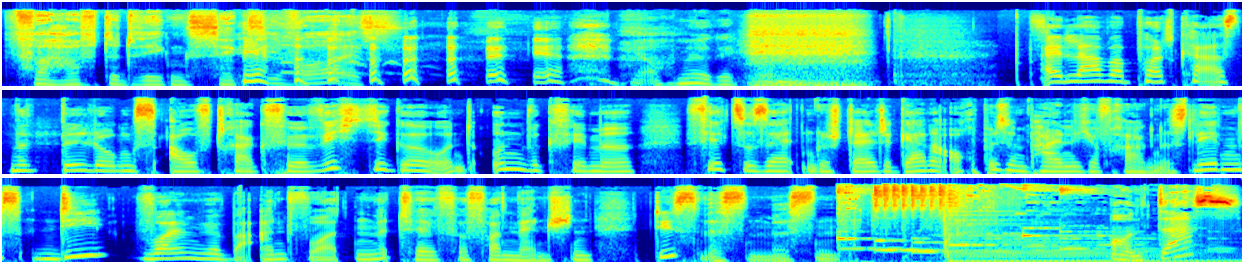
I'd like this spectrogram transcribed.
verhaftet wegen Sexy ja. Voice. ja, mir auch Mühe gegeben. Ein Lava-Podcast mit Bildungsauftrag für wichtige und unbequeme, viel zu selten gestellte, gerne auch ein bisschen peinliche Fragen des Lebens. Die wollen wir beantworten mit Hilfe von Menschen, die es wissen müssen. Und das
